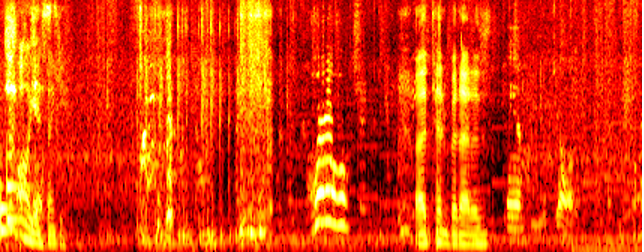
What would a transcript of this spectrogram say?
Oh, yes, thank you. Uh, 10 bananas. And do your job. Come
